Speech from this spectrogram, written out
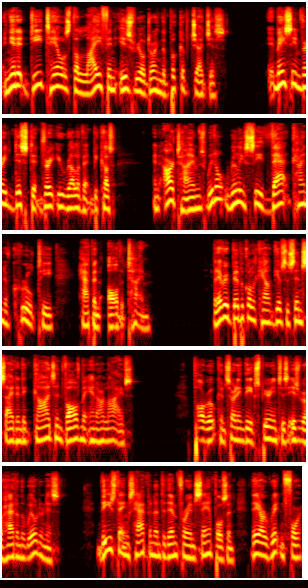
And yet it details the life in Israel during the book of Judges. It may seem very distant, very irrelevant, because in our times, we don't really see that kind of cruelty happen all the time. But every biblical account gives us insight into God's involvement in our lives. Paul wrote concerning the experiences Israel had in the wilderness. These things happened unto them for ensamples, and they are written for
